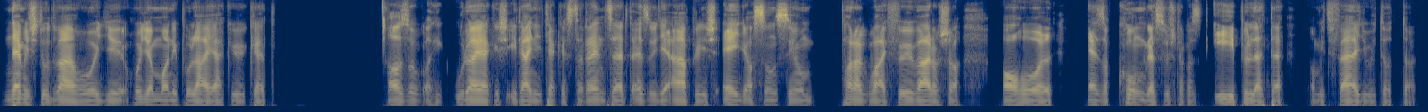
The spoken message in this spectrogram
nem is tudván, hogy hogyan manipulálják őket azok, akik uralják és irányítják ezt a rendszert. Ez ugye április 1, Asunción, Paraguay fővárosa, ahol ez a kongresszusnak az épülete, amit felgyújtottak.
